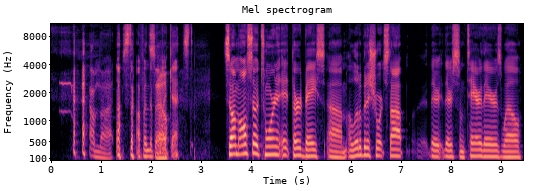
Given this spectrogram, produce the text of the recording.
I'm not. I'm stopping the So? podcast. So I'm also torn at, at third base. Um, a little bit of shortstop. There, there's some tear there as well,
